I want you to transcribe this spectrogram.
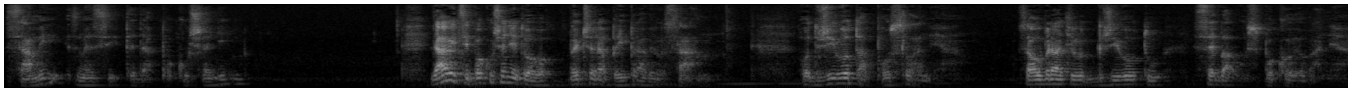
Sami sme si teda pokušením Dávid si pokušenie toho večera pripravil sám. Od života poslania sa obrátil k životu seba uspokojovania.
